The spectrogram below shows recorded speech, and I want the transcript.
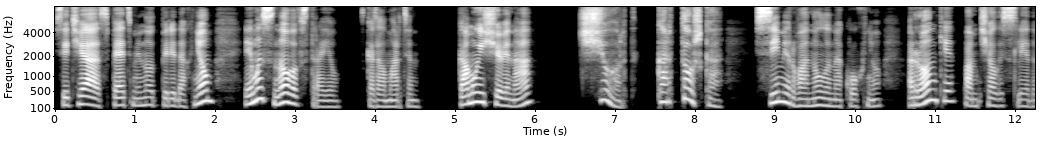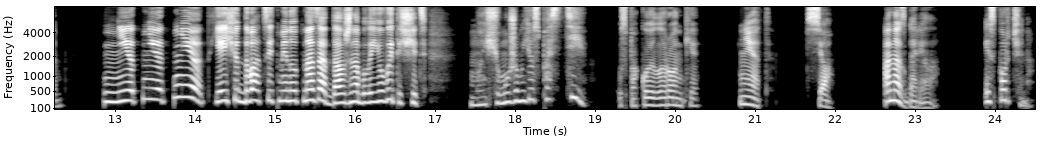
«Сейчас пять минут передохнем, и мы снова в строю», — сказал Мартин. «Кому еще вина?» «Чёрт, картошка!» Сими рванула на кухню. Ронке помчалась следом. «Нет, нет, нет! Я еще двадцать минут назад должна была ее вытащить. Мы еще можем ее спасти», — успокоила Ронки. «Нет, все. Она сгорела. Испорчена».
